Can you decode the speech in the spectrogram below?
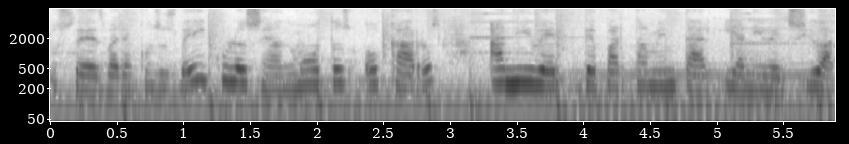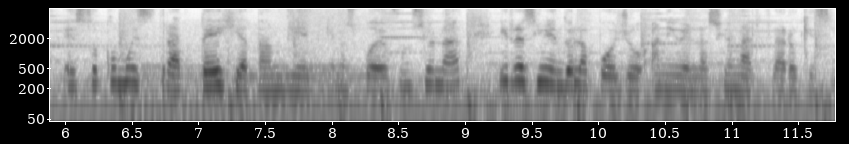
ustedes vayan con sus vehículos, sean motos o carros, a nivel departamental y a nivel ciudad. Esto como estrategia también que nos puede funcionar y recibiendo el apoyo a nivel nacional, claro que sí.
